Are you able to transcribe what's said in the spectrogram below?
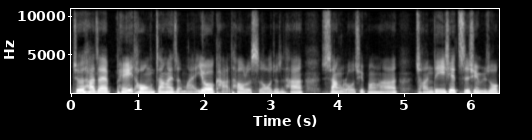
就是他在陪同障碍者买悠游卡套的时候，就是他上楼去帮他传递一些资讯，比如说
